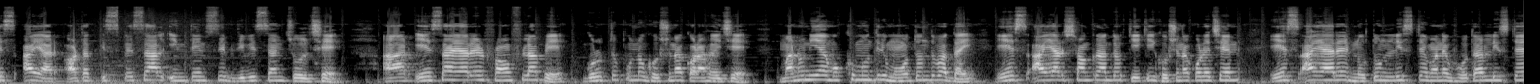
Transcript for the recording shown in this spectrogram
এসআইআর অর্থাৎ স্পেশাল ইন্টেনসিভ রিভিশন চলছে। আর এসআইআর এর ফর্ম ফিল আপে গুরুত্বপূর্ণ ঘোষণা করা হয়েছে। মাননীয় মুখ্যমন্ত্রী মমতা বন্দ্যোপাধ্যায় এসআইআর সংক্রান্ত কী কী ঘোষণা করেছেন? এসআইআর এর নতুন লিস্টে মানে ভোটার লিস্টে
